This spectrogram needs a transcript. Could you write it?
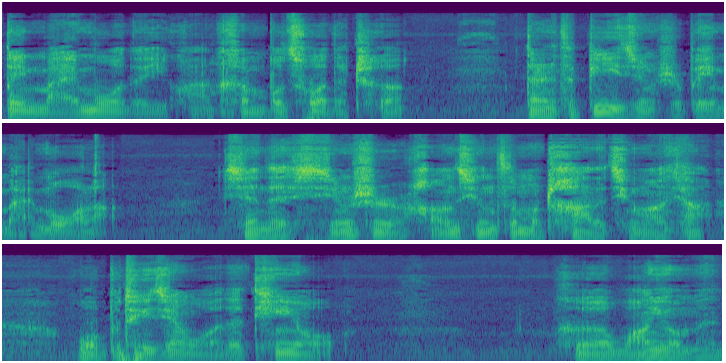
被埋没的一款很不错的车，但是它毕竟是被埋没了。现在形势行情这么差的情况下，我不推荐我的听友和网友们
